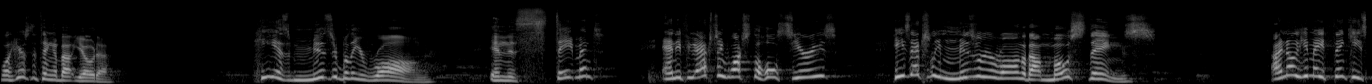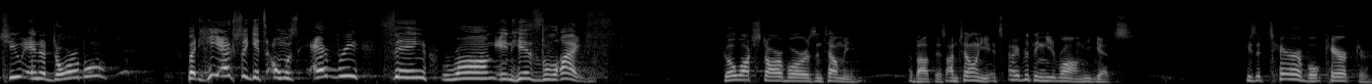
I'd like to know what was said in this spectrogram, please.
Well, here's the thing about Yoda he is miserably wrong in this statement. And if you actually watch the whole series, he's actually miserably wrong about most things. I know he may think he's cute and adorable, but he actually gets almost everything wrong in his life. Go watch Star Wars and tell me about this. I'm telling you, it's everything he wrong he gets. He's a terrible character.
